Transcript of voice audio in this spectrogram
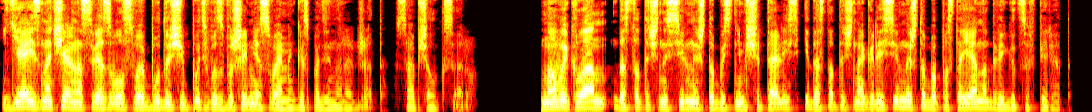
«Я изначально связывал свой будущий путь возвышения с вами, господин Раджат», — сообщил Ксару. «Новый клан достаточно сильный, чтобы с ним считались, и достаточно агрессивный, чтобы постоянно двигаться вперед.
